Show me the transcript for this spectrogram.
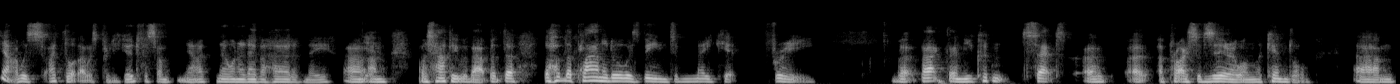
yeah I was I thought that was pretty good for some you know no one had ever heard of me. Uh, Yeah. and I was happy with that. But the, the the plan had always been to make it free. But back then you couldn't set a, a, a price of zero on the Kindle. Um,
